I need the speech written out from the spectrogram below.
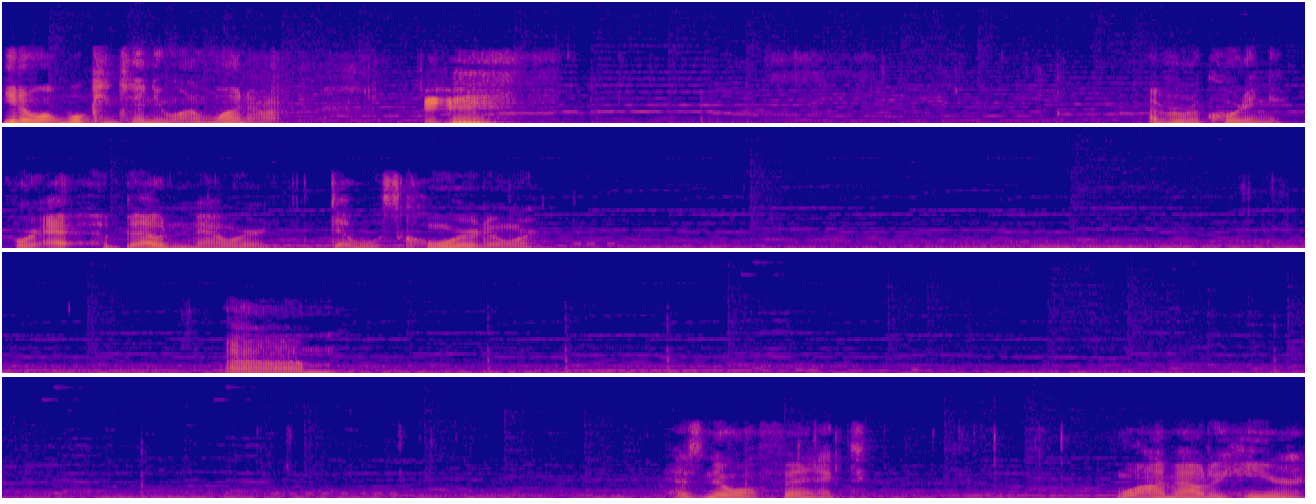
You know what? We'll continue on. Why not? I've been recording for about an hour. in Devil's Corridor. Um. Has no effect. Well, I'm out of here.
